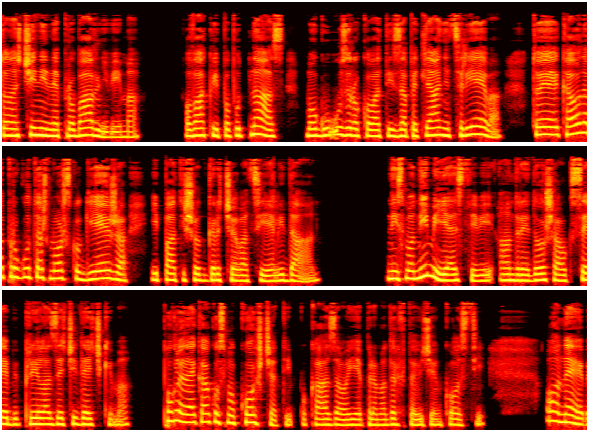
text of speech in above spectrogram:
to nas čini neprobavljivima. Ovakvi poput nas mogu uzrokovati zapetljanje crijeva, to je kao da progutaš morskog ježa i patiš od grčeva cijeli dan. Nismo ni mi jestivi, Andrej je došao k sebi prilazeći dečkima. Pogledaj kako smo košćati, pokazao je prema drhtajućem kosti. O ne,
